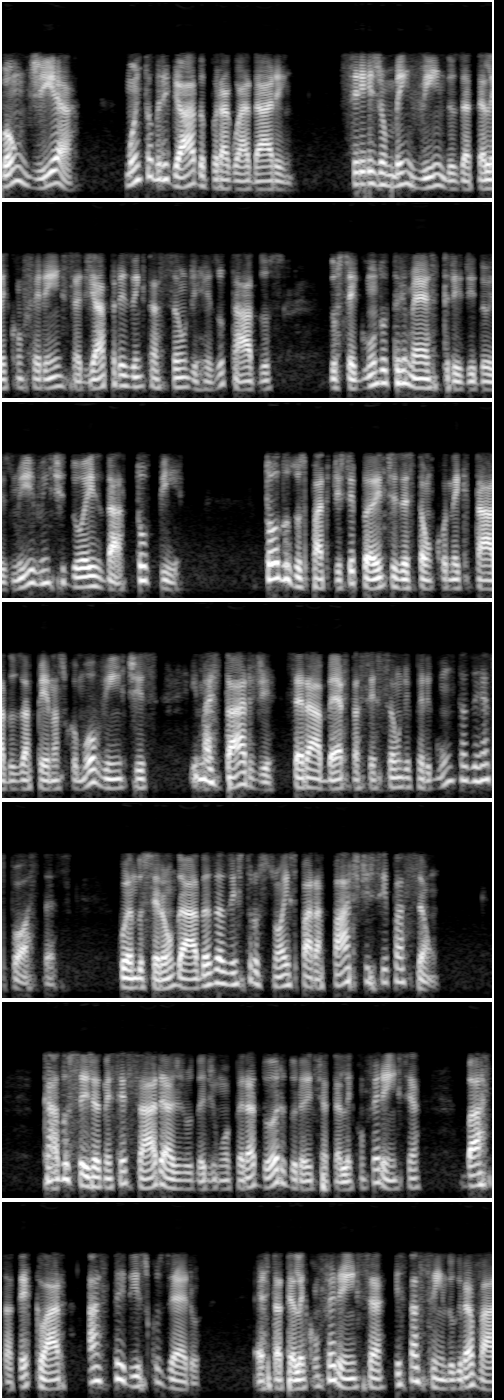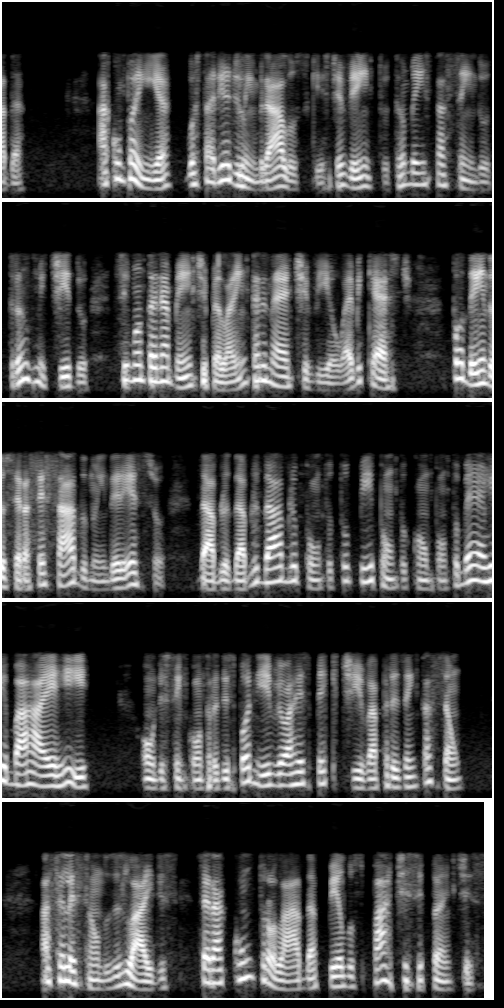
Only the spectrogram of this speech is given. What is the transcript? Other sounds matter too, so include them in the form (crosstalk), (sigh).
Bom dia! Muito obrigado por aguardarem. Sejam bem-vindos à teleconferência de apresentação de resultados do segundo trimestre de 2022 da Tupi. Todos os participantes estão conectados apenas como ouvintes e mais tarde será aberta a sessão de perguntas e respostas, quando serão dadas as instruções para participação. Caso seja necessária a ajuda de um operador durante a teleconferência, basta teclar asterisco zero. Esta teleconferência está sendo gravada. A companhia gostaria de lembrá-los que este evento também está sendo transmitido simultaneamente pela internet via webcast, podendo ser acessado no endereço www.tupi.com.br/ri, onde se encontra disponível a respectiva apresentação. A seleção dos slides será controlada pelos participantes.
